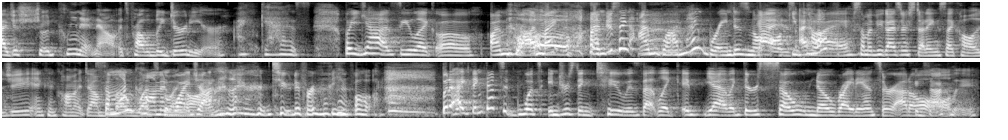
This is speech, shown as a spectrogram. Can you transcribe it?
I just should clean it now. It's probably dirtier. I guess. But yeah, see, like, oh, I'm glad my Oh. I'm just saying I'm glad my brain does not Guys, occupy. I hope some of you guys are studying psychology and can comment down Someone below comment going why on. Jack and I are two different people. but I think that's what's interesting too is that like it yeah, like there's so no right answer at all. Exactly.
